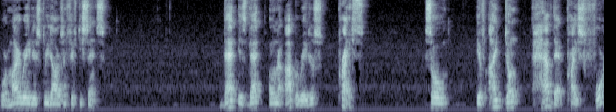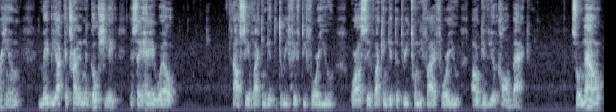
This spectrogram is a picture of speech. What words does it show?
or my rate is $3.50. That is that owner operator's price. So if I don't have that price for him, maybe I could try to negotiate and say, hey, well, I'll see if I can get the 350 for you, or I'll see if I can get the 325 for you. I'll give you a call back. So now,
